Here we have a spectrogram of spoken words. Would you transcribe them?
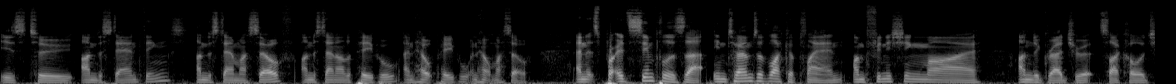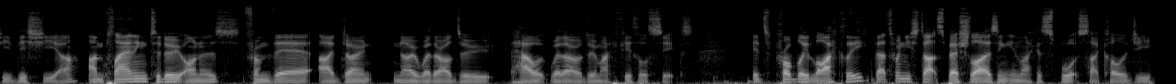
is to understand things understand myself understand other people and help people and help myself. And it's it's simple as that. In terms of like a plan i'm finishing my undergraduate psychology this year. I'm planning to do honors. From there, I don't know whether I'll do how whether I'll do my fifth or sixth. It's probably likely. That's when you start specializing in like a sports psychology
